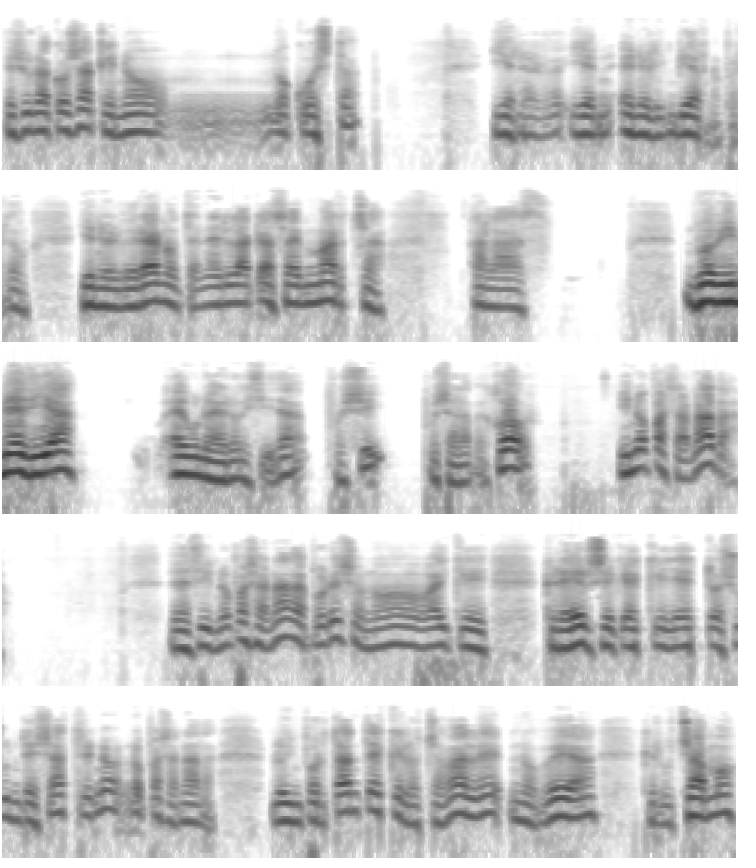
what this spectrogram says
es una cosa que no, no cuesta. Y en el, y en, en el invierno, perdón. Y en el verano tener la casa en marcha a las nueve y media es una heroicidad. Pues sí, pues a lo mejor. Y no pasa nada. Es decir, no pasa nada por eso, no hay que creerse que es que esto es un desastre, no, no pasa nada. Lo importante es que los chavales nos vean que luchamos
